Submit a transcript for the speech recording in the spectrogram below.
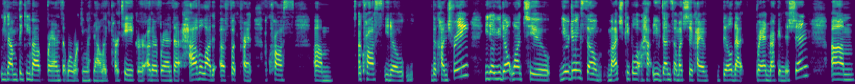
you know i'm thinking about brands that we're working with now like partake or other brands that have a lot of footprint across um across you know the country. You know you don't want to you're doing so much. People ha- you've done so much to kind of build that brand recognition, um,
